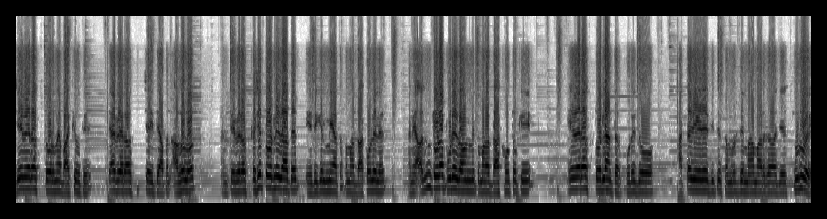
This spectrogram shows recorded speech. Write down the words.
जे वेअरहाऊस तोडणं बाकी होते त्या वेअरहाऊसच्या इथे आपण आलेलो आहोत. आणि ते वेअरहाऊस कसे तोडले जात आहेत हे देखील मी आता तुम्हाला दाखवलेले आहेत. आणि अजून थोडा पुढे जाऊन मी तुम्हाला दाखवतो की हे वेअरहाऊस तोडल्यानंतर पुढे जो आता जे जिथे समृद्धी महामार्ग जे सुरू आहे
